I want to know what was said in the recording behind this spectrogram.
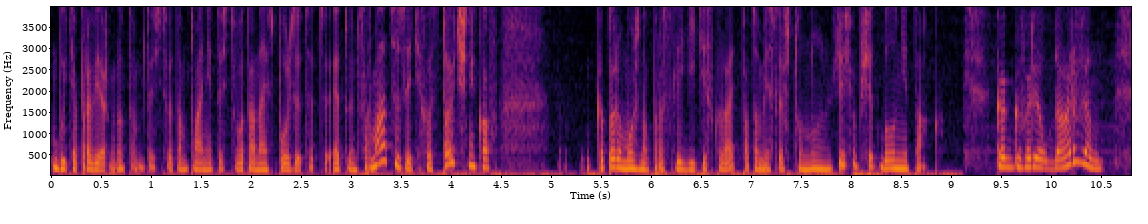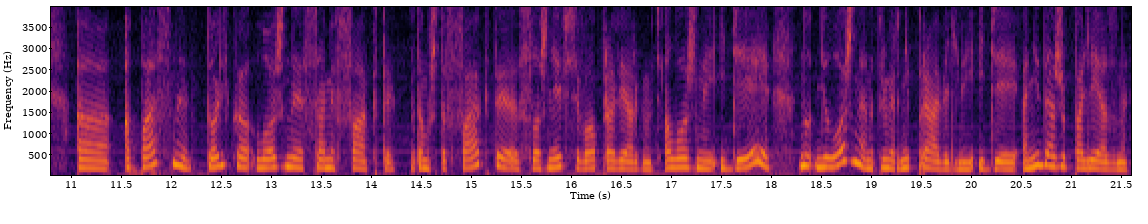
быть опровергнутым, то есть в этом плане, то есть вот она использует эту, эту информацию из этих источников, которые можно проследить и сказать потом, если что, ну, здесь вообще-то было не так. Как говорил Дарвин, а, опасны только ложные сами факты, потому что факты сложнее всего опровергнуть. А ложные идеи, ну не ложные, а, например, неправильные идеи, они даже полезны,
